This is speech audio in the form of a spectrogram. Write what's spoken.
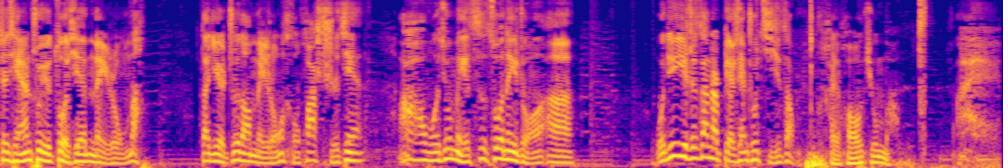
之前出去做些美容嘛，大家也知道美容很花时间啊，我就每次做那种啊，我就一直在那表现出急躁，还有好久嘛，哎，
